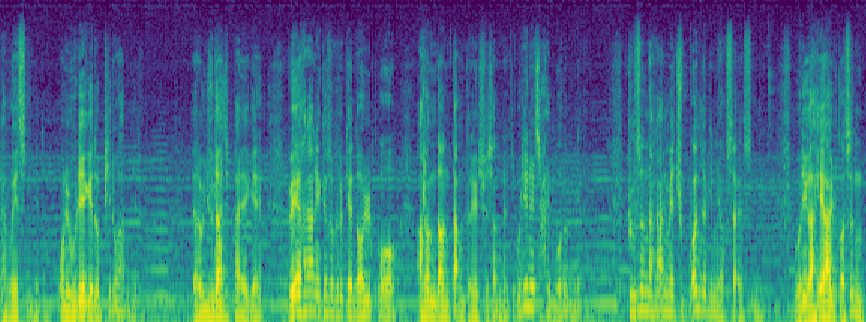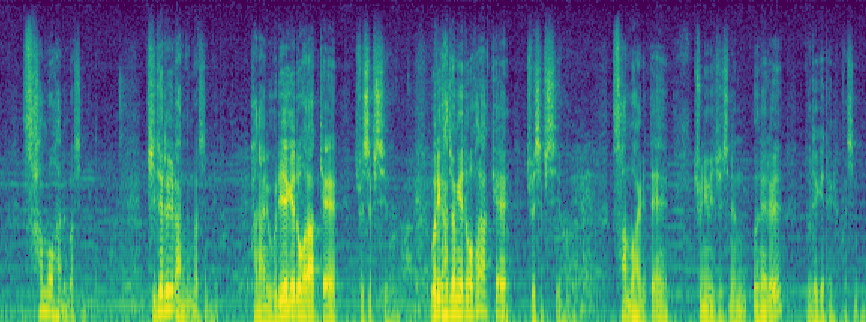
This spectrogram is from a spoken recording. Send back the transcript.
라고 했습니다. 오늘 우리에게도 필요합니다. 여러분 유다 지파에게 왜 하나님께서 그렇게 넓고 아름다운 땅들을 주셨는지 우리는 잘 모릅니다. 그것은 하나님의 주권적인 역사였습니다. 우리가 해야 할 것은 사모하는 것입니다. 기대를 갖는 것입니다. 하나님 우리에게도 허락해 주십시오. 우리 가정에도 허락해 주십시오. 사모할 때 주님이 주시는 은혜를 누리게 될 것입니다.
